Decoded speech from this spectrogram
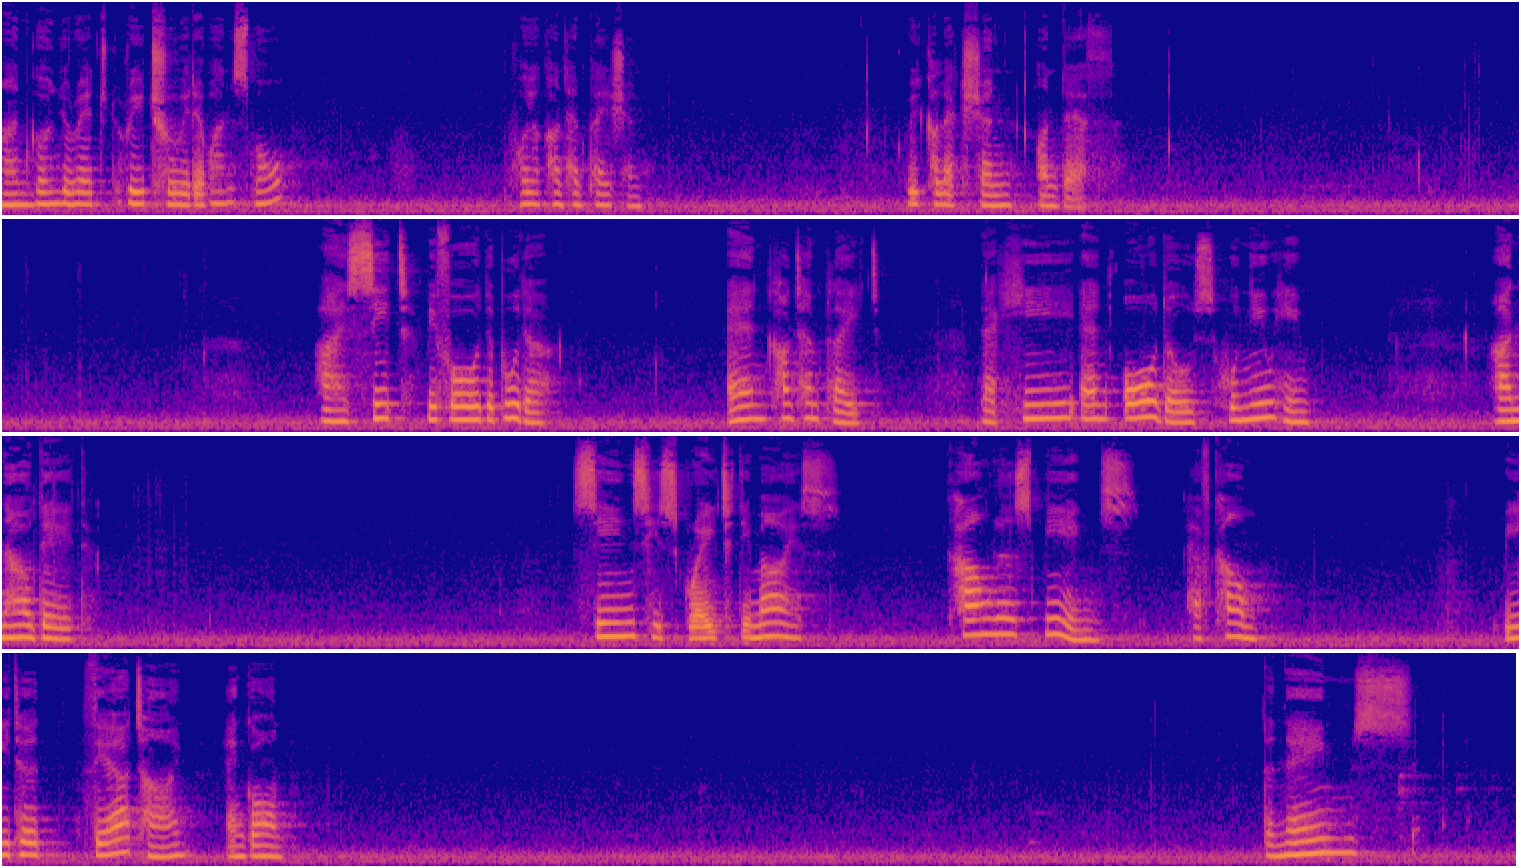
I'm going to read, read through it once more for your contemplation recollection on death. I sit before the Buddha and contemplate that he and all those who knew him are now dead. Since his great demise, countless beings have come, beaten their time and gone. The names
